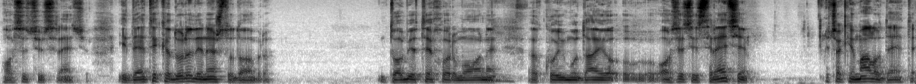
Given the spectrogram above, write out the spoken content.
Osjećaju sreću. I dete kad uradi nešto dobro, dobije te hormone koji mu daju osjećaj sreće, čak i malo dete.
